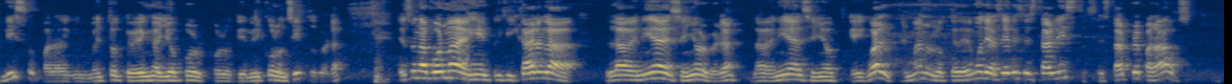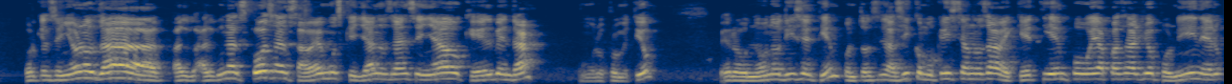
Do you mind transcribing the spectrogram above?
listo para el momento que venga yo por, por los 10 mil coloncitos, ¿verdad? Es una forma de ejemplificar la, la venida del Señor, ¿verdad? La venida del Señor. Que igual, hermano, lo que debemos de hacer es estar listos, estar preparados, porque el Señor nos da algunas cosas, sabemos que ya nos ha enseñado que Él vendrá, como lo prometió, pero no nos dice el tiempo. Entonces, así como Cristian no sabe qué tiempo voy a pasar yo por mi dinero,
